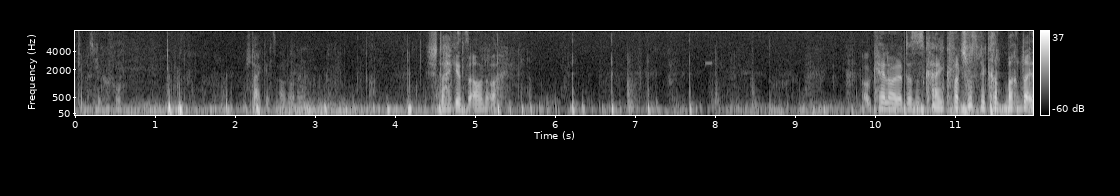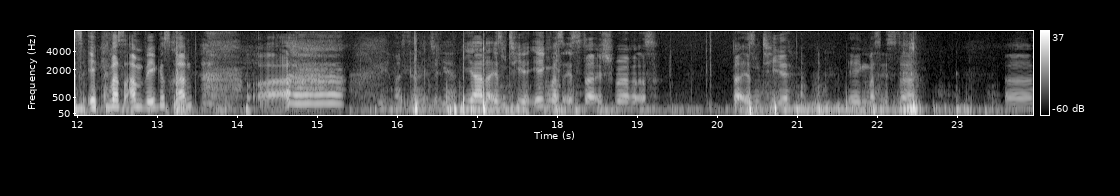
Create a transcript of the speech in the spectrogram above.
Gib das Mikrofon. Steig ins Auto ein. Steig ins Auto ein. Okay, Leute, das ist kein Quatsch, was wir gerade machen. Da ist irgendwas am Wegesrand. Was denn ein Tier? Ja, da ist ein Tier. Irgendwas ist da, ich schwöre es. Da ist ein Tier. Irgendwas ist da. Äh,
